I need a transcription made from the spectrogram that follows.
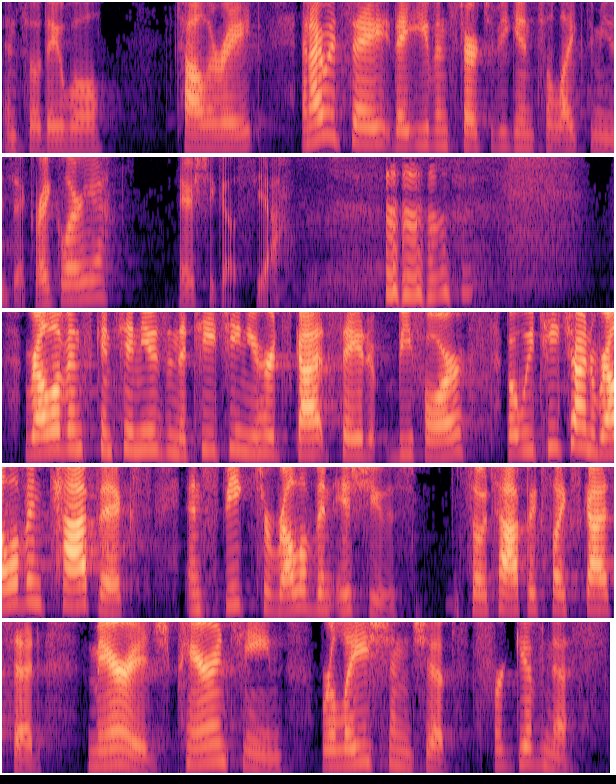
and so they will tolerate. And I would say they even start to begin to like the music, right, Gloria? There she goes, yeah. Relevance continues in the teaching. You heard Scott say it before, but we teach on relevant topics and speak to relevant issues. So, topics like Scott said marriage, parenting, relationships, forgiveness,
